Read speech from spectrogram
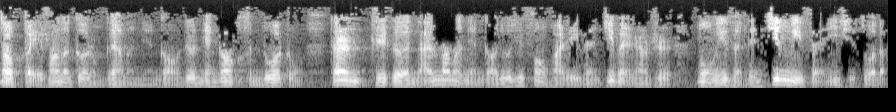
到北方的各种各样的年糕，就是年糕很多种。但是这个南方的年糕，尤其奉化这一片，基本上是糯米粉跟精米粉一起做的。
